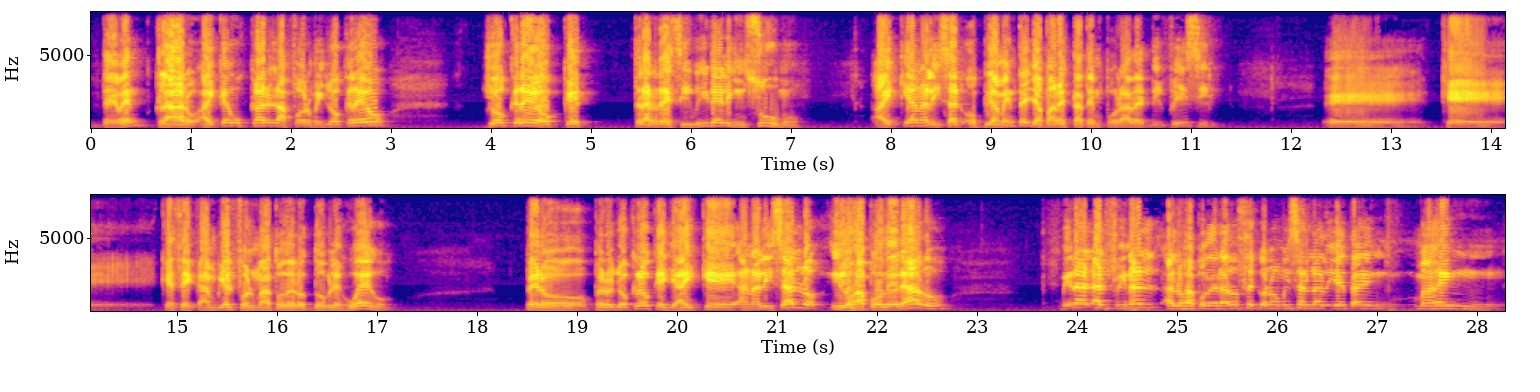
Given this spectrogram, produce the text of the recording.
deben, claro, hay que buscar la forma. Y yo creo, yo creo que tras recibir el insumo, hay que analizar, obviamente ya para esta temporada es difícil eh, que, que se cambie el formato de los dobles juegos pero, pero yo creo que ya hay que analizarlo y los apoderados, mira, al final a los apoderados se economizan la dieta en, más en,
